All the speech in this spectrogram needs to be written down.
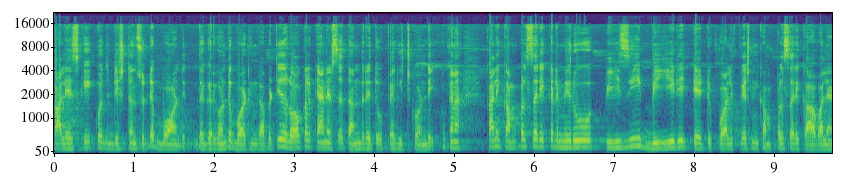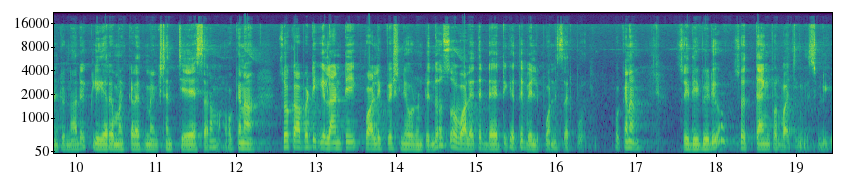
కాలేజ్కి కొంచెం డిస్టెన్స్ ఉంటే బాగుంటుంది. దగ్గరగా ఉంటే బాగుంటుంది కాబట్టి లోకల్ క్యాండిడేట్స్ అయితే అందరూ అయితే ఉపయోగించుకోండి. ఓకేనా? కానీ కంపల్సరీ ఇక్కడ మీరు PG BEd TET qualification compulsory కావాలి అంటున్నారు. క్లియర్గా మనకి ఇక్కడైతే మెన్షన్ చేస్తారమ్మా ఓకేనా? సో కాబట్టి ఇలాంటి క్వాలిఫికేషన్ ఎవరు ఉంటుందో సో వాళ్ళైతే డైరెక్ట్గా అయితే వెళ్ళిపోండి సరిపోతుంది. ఓకేనా? సో ఇది video so thank for watching this video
